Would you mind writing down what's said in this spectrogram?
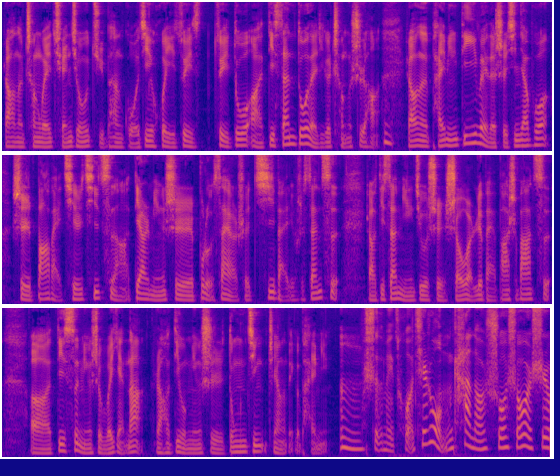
然后呢成为全球举办国际会议最最多啊第三多的一个城市哈。然后呢排名第一位的是新加坡。是八百七十七次啊，第二名是布鲁塞尔是七百六十三次，然后第三名就是首尔六百八十八次，呃，第四名是维也纳，然后第五名是东京这样的一个排名。嗯，是的，没错。其实我们看到说说，首尔市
